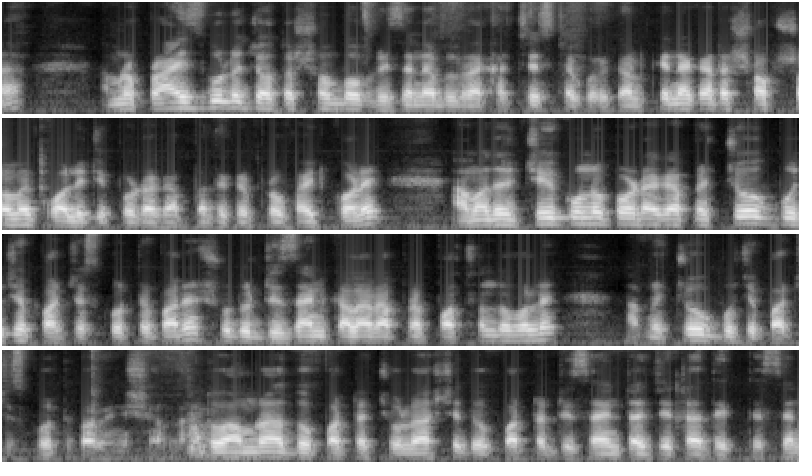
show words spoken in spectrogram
না আমরা প্রাইসগুলো যত সম্ভব রিজনেবল রাখার চেষ্টা করি। কারণ কেনাকাটা সবসময় কোয়ালিটি প্রোডাক্ট আপনাদেরকে প্রোভাইড করে। আমাদের যে কোনো প্রোডাক্ট আপনি চোখ বুঝে পারচেস করতে পারেন। শুধু ডিজাইন কালার আপনার পছন্দ হলে আপনি চোখ বুঝে পারচেস করতে পারবেন ইনশাল্লাহ তো আমরা দোপাট্টা চলে আসছি। দোপাট্টার ডিজাইনটা যেটা দেখতেছেন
